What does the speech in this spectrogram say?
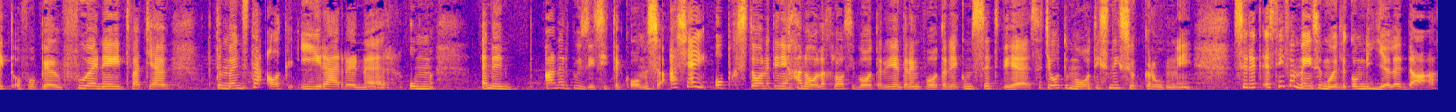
het of op jou foon het wat jou ten minste elke uur herinner om in 'n ander posisie te kom. So as jy opgestaan het en jy gaan haal 'n glasie water en jy drink water en jy kom sit weer, sit jy outomaties nie so krom nie. So dit is nie vir mense moontlik om die hele dag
